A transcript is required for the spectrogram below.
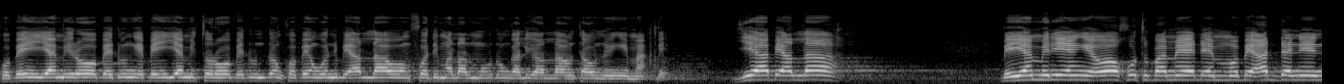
ko ɓen yamirooɓe ɗum e ɓen yamitorooɓe ɗum ɗon ko ɓen woni ɓe allah on fodi malal muɗum ngal yo allah on tawnoen e maɓɓe. Jeyaaɓe allah ɓe yamiri en e o hutuba meɗen mo ɓe addani en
